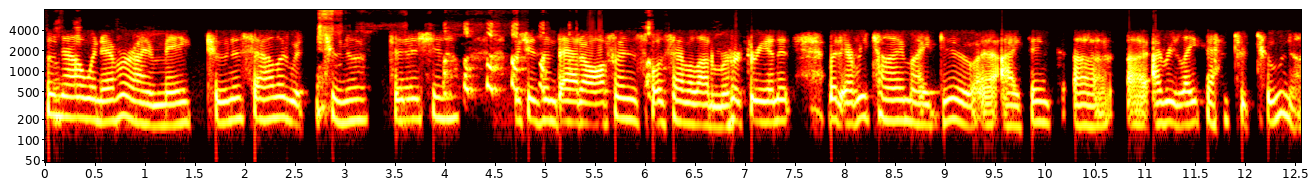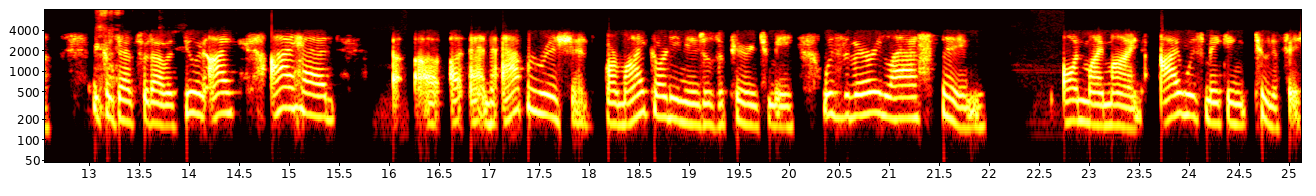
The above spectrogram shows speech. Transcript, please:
So well, now, whenever I make tuna salad with tuna fish, you know, which isn't that often, it's supposed to have a lot of mercury in it, but every time I do, I think uh, I relate that to tuna because that's what I was doing. I I had uh, uh, an apparition or my guardian angels appearing to me was the very last thing on my mind. I was making tuna fish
